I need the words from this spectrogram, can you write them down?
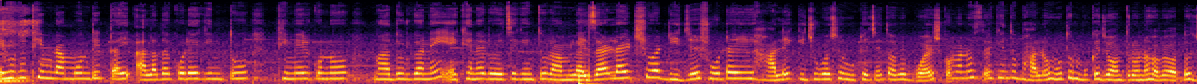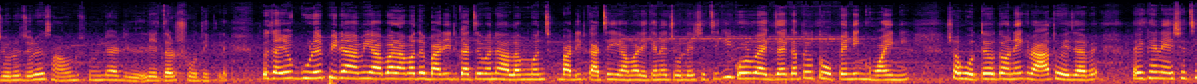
যেহেতু থিম রাম মন্দির, তাই আলাদা করে কিন্তু থিমের কোনো মা দুর্গা নেই। এখানে রয়েছে কিন্তু রাম লেজার লাইট শো আর ডিজে শোটা এই হালে কিছু বছর উঠেছে, তবে বয়স্ক মানুষদের কিন্তু ভালো মতন বুকে যন্ত্রণা হবে অত জোরে জোরে সাউন্ড শুনলে আর লেজার শো দেখলে। তো যাই হোক, ঘুরে ফিরে আমি আবার আমাদের বাড়ির কাছে মানে আলমগঞ্জ বাড়ির কাছেই আমার এখানে চলে এসেছি। কি করব, এক জায়গাতেও তো ওপেনিং হয়নি। সব হতে হতে অনেক রাত হয়ে যাবে। তো এখানে এসেছি,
